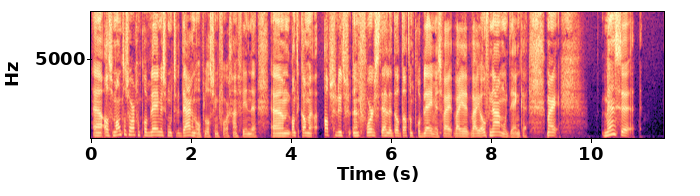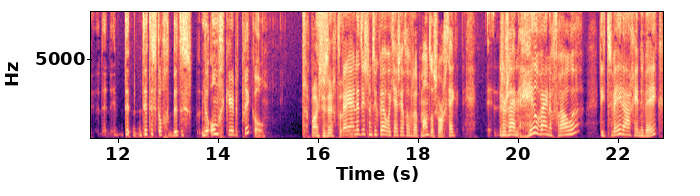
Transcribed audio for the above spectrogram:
Eh, als mantelzorg een probleem is, moeten we daar een oplossing voor gaan vinden. Ehm, want ik kan me absoluut eh, voorstellen dat dat een probleem is waar, waar, je, waar je over na moet denken. Maar mensen. Dit, is toch dit is de omgekeerde prikkel. Maar als je zegt. eh, Nou ja, en het is natuurlijk wel wat jij zegt over dat mantelzorg. Kijk, er zijn heel weinig vrouwen die twee dagen in de week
